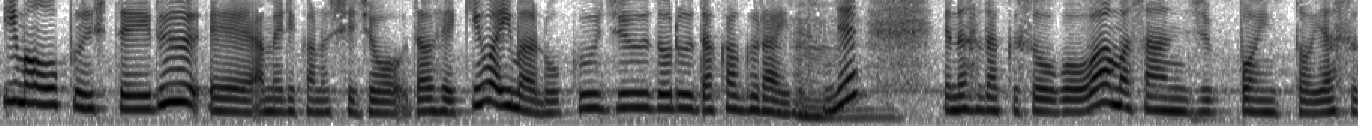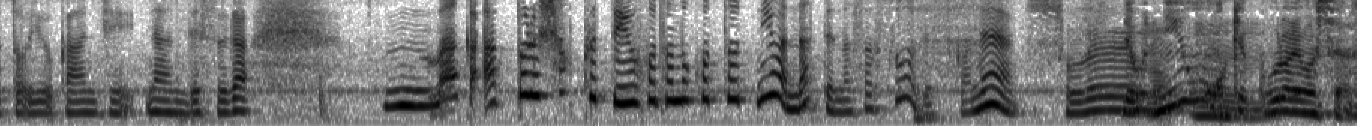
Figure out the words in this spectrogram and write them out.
今オープンしている、えー、アメリカの市場、ダウ平均は今60ドル高ぐらいですね、うん、ナスダック総合はまあ30ポイント安という感じなんですが、なんかアップルショックっていうほどのことにはなってなさそうですかね。それでも日本は結構売られましたよね。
